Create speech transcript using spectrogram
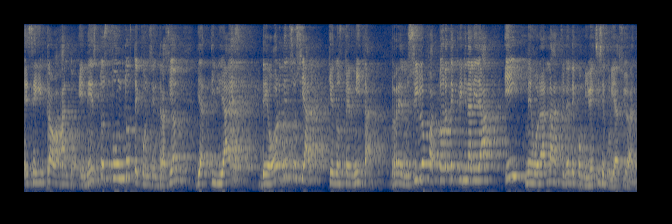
es seguir trabajando en estos puntos de concentración de actividades de orden social que nos permitan reducir los factores de criminalidad y mejorar las acciones de convivencia y seguridad ciudadana.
